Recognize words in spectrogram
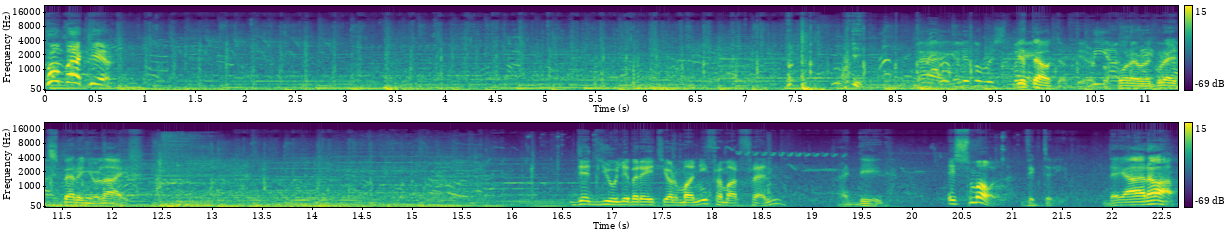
Come back here! Hey, a little respect. Get out of here before I regret sparing your life. Did you liberate your money from our friend? I did. A small victory. They add up,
